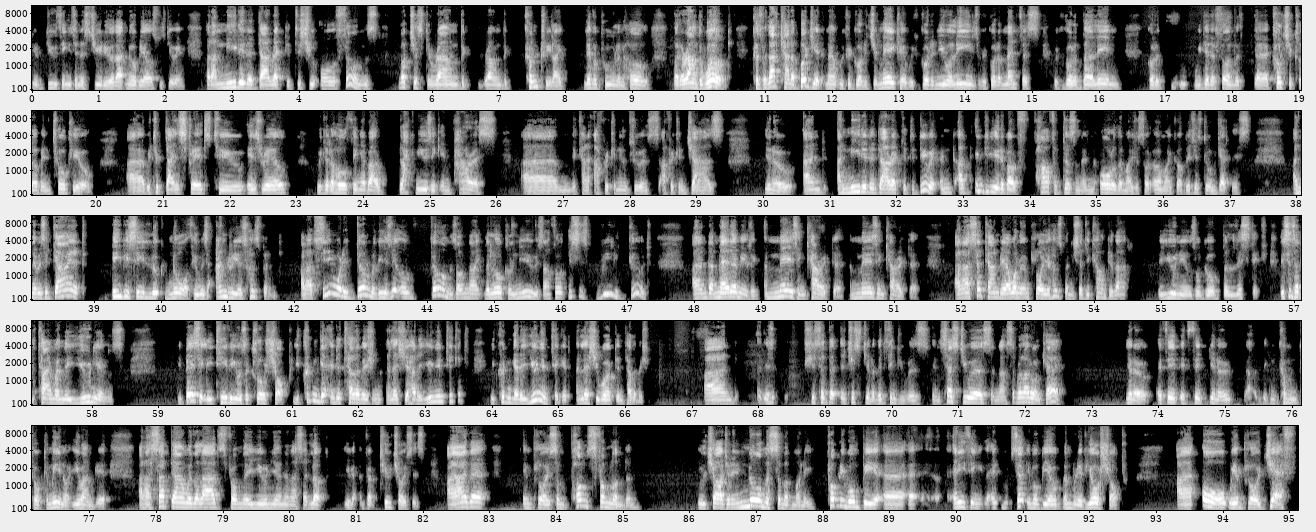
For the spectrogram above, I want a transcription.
you know, do things in a studio that nobody else was doing. But I needed a director to shoot all the films not just around the around the country like Liverpool and Hull, but around the world. Because with that kind of budget, it meant we could go to Jamaica, we could go to New Orleans, we could go to Memphis, we could go to Berlin. Go to, we did a film with uh, Culture Club in Tokyo. Uh, we took Dire Straits to Israel. We did a whole thing about black music in Paris, um, the kind of African influence, African jazz you know, and I needed a director to do it. And I'd interviewed about half a dozen, and all of them I just thought, oh my God, they just don't get this. And there was a guy at BBC Look North who was Andrea's husband. And I'd seen what he'd done with these little films on like the local news. And I thought, this is really good. And I met him. He was an amazing character, amazing character. And I said to Andrea, I want to employ your husband. He said, you can't do that. The unions will go ballistic. This is at a time when the unions basically TV was a closed shop. You couldn't get into television unless you had a union ticket. You couldn't get a union ticket unless you worked in television. And she said that it just, you know, they'd think it was incestuous. And I said, well, I don't care. you know, if they, if they, you know, they can come and talk to me, not you, Andrea. And I sat down with the lads from the union and I said, look, you've got two choices. I either employ some ponce from London who'll charge an enormous sum of money, probably won't be uh, uh, anything, certainly won't be a member of your shop, uh, or we employ Jeff.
